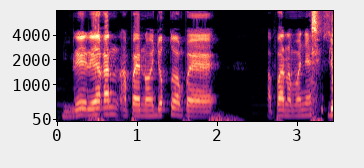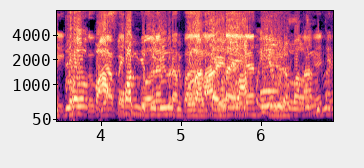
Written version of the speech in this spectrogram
Hmm. dia dia kan sampai nojok tuh sampai apa namanya si Jebol plafon gitu, gitu, berapa jebol lantai. lantai kan Iya, berapa lantai. anjir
